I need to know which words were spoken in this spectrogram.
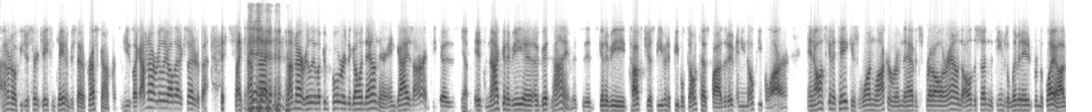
I don't know if you just heard Jayson Tatum just at a press conference, and he's like, "I'm not really all that excited about this. like, I'm not, I'm not really looking forward to going down there." And guys aren't because yep. it's not going to be a, a good time. It's it's going to be tough, just even if people don't test positive, and you know people are. And all it's going to take is one locker room to have it spread all around. All of a sudden, the team's eliminated from the playoffs,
